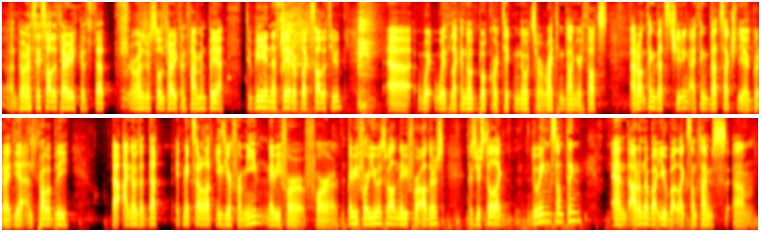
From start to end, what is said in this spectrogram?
I don't want to say solitary because that reminds me of solitary confinement, but yeah, to be in a state of like solitude, uh, with, with like a notebook or taking notes or writing down your thoughts. I don't think that's cheating. I think that's actually a good idea and probably, uh, I know that that it makes it a lot easier for me, maybe for, for, maybe for you as well, maybe for others, because you're still like doing something. And I don't know about you, but like sometimes, um,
